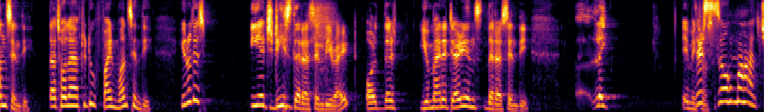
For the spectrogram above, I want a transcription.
one sindhi that's all i have to do find one sindhi you know there's phds that are sindhi right or there's humanitarians that are sindhi Uh, like it makes there's no sense so much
